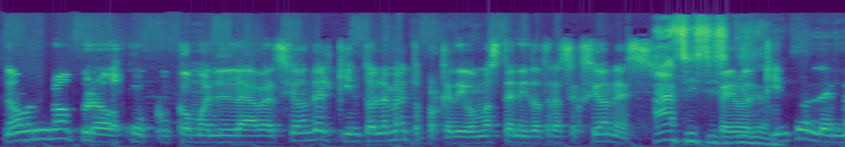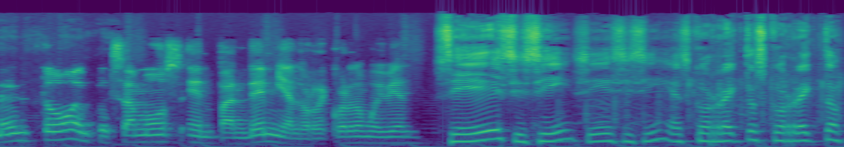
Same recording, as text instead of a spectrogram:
No, no, no, pero co- co- como la versión del quinto elemento, porque digo, hemos tenido otras secciones. Ah, sí, sí, sí, Pero el quinto elemento empezamos en pandemia, lo recuerdo muy bien. Sí, sí, sí, sí, sí, sí, es correcto, es correcto.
